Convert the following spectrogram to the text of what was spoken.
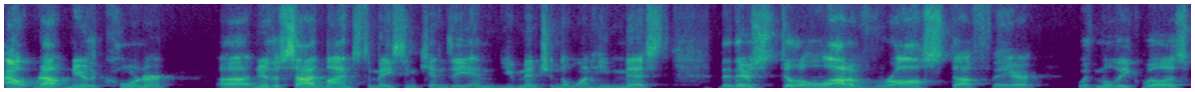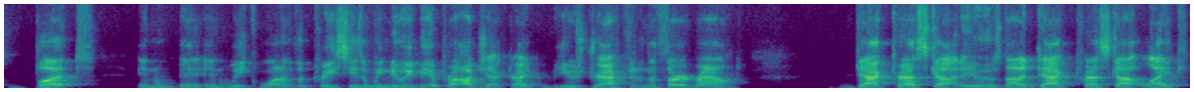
out route near the corner uh, near the sidelines to Mason Kinsey, and you mentioned the one he missed. There's still a lot of raw stuff there with Malik Willis, but in in week one of the preseason, we knew he'd be a project, right? He was drafted in the third round. Dak Prescott, it was not a Dak Prescott like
